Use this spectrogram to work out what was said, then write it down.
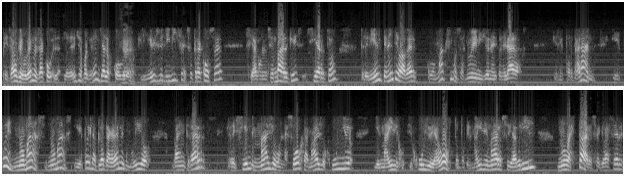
pensamos que el gobierno ya, los derechos de exportación ya los cobró. El ingreso de divisa es otra cosa, se da con los embarques, es cierto, pero evidentemente va a haber como máximo esas 9 millones de toneladas que se exportarán. Y después no más, no más. Y después la plata grande, como digo, va a entrar recién en mayo con la soja, mayo, junio y el maíz de, julio y agosto, porque el maíz de marzo y abril no va a estar, o sea que va a ser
